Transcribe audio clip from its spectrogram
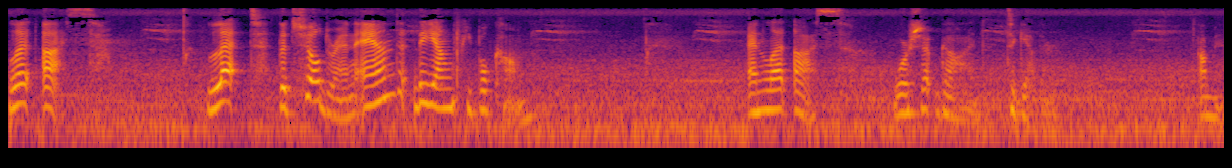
let us, let the children and the young people come. And let us worship God together. Amen.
